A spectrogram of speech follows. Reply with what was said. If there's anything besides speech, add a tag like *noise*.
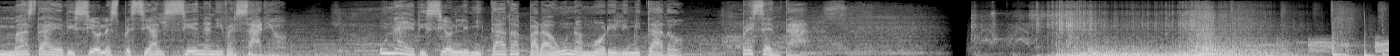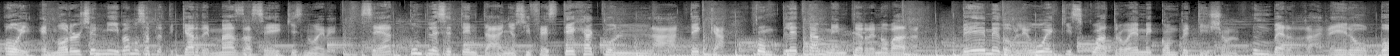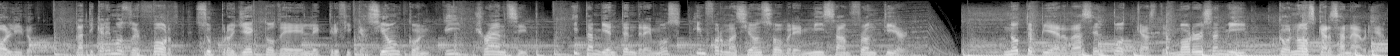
Mazda Edición Especial 100 Aniversario. Una edición limitada para un amor ilimitado. Presenta. Hoy en Motors and Me vamos a platicar de Mazda CX9. SEAT cumple 70 años y festeja con la Ateca completamente renovada. BMW X4M Competition, un verdadero bólido. Platicaremos de Ford, su proyecto de electrificación con e-Transit. Y también tendremos información sobre Nissan Frontier. No te pierdas el podcast de Motors and Me con Oscar Sanabria.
